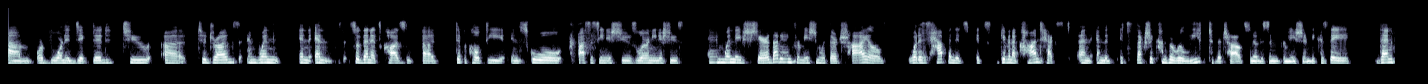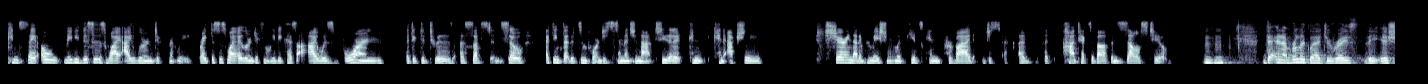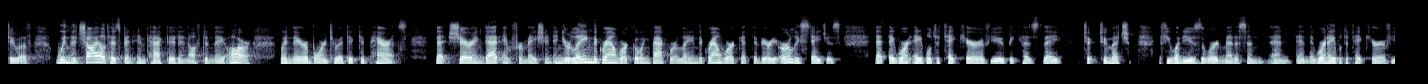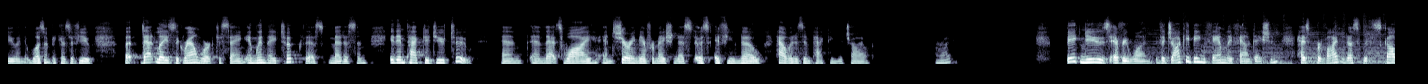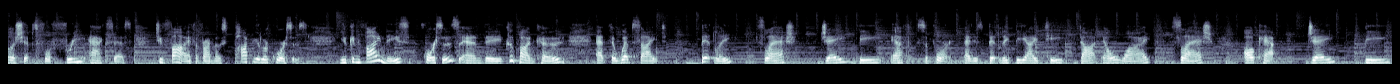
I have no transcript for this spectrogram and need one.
um, or born addicted to uh, to drugs, and when and and so then it's caused uh, difficulty in school, processing issues, learning issues, and when they've shared that information with their child, what has happened? It's it's given a context, and and the, it's actually kind of a relief to the child to know this information because they then can say, oh, maybe this is why I learned differently, right? This is why I learned differently because I was born addicted to a, a substance. So I think that it's important just to mention that too, that it can can actually sharing that information with kids can provide just a, a, a context about themselves too. Mm-hmm. The, and I'm really glad you raised the issue of when the child has been impacted, and often they are when they are born to addicted parents, that sharing that information, and you're laying the groundwork going back, we're laying the groundwork at the very early stages that they weren't able to take care of you because they took too much if you want to use the word medicine and and they weren't able to take care of you and it wasn't because of you. But that lays the groundwork to saying and when they took this medicine it impacted you too. And and that's why and sharing the information as, as if you know how it is impacting the child. All right Big news, everyone. The Jockey Being Family Foundation has provided us with scholarships for free access to five of our most popular courses. You can find these courses and the coupon code at the website bit.ly slash JBF support. That is bit.ly, B-I-T dot L-Y slash all cap JBF,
